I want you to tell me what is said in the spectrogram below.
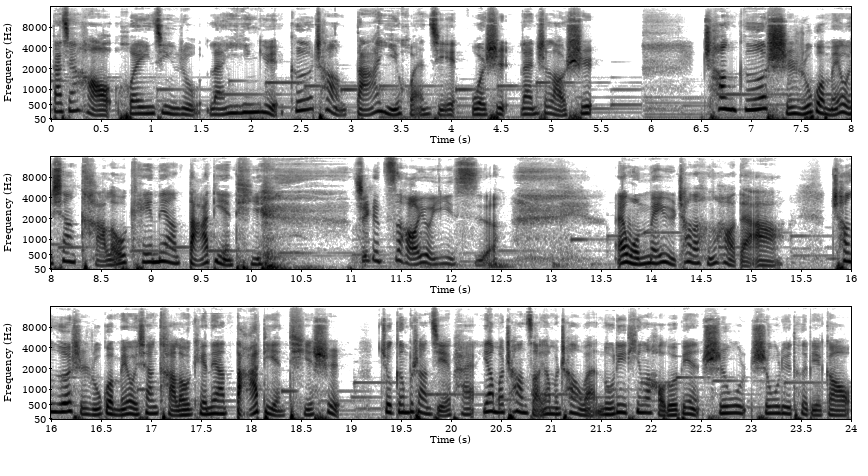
大家好，欢迎进入蓝音乐歌唱答疑环节，我是兰芝老师。唱歌时如果没有像卡拉 OK 那样打点题，这个字好有意思。哎，我们美语唱的很好的啊，唱歌时如果没有像卡拉 OK 那样打点提示，就跟不上节拍，要么唱早，要么唱晚。努力听了好多遍，失误失误率特别高。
